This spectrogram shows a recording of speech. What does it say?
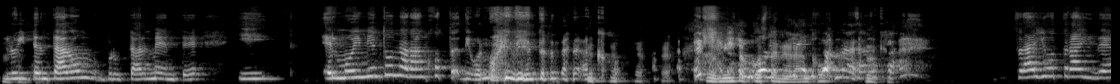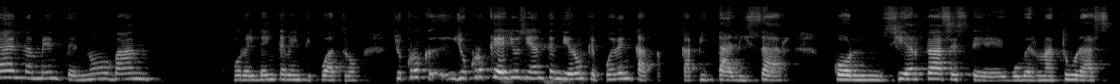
Lo intentaron brutalmente y el movimiento naranjo, digo, el movimiento naranjo. movimiento Costa Naranjo. trae otra idea en la mente, no van por el 2024. Yo creo que, yo creo que ellos ya entendieron que pueden capitalizar con ciertas este, gubernaturas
